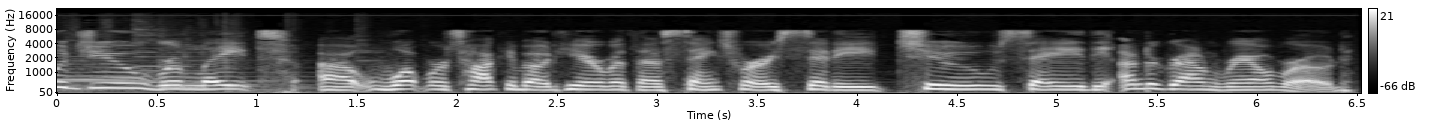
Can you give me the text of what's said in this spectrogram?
Would you relate uh, what we're talking about here with a sanctuary city to, say, the Underground Railroad,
